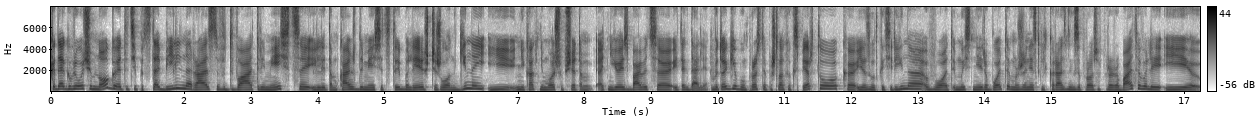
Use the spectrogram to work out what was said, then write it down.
когда я говорю очень много, это типа стабильно раз в 2-3 месяца или там каждый месяц ты болеешь тяжело ангиной и никак не можешь вообще там от нее избавиться и так далее. В итоге мы просто пошла к эксперту, к... ее зовут Катерина, вот, и мы с ней работаем, уже несколько разных запросов прорабатывали, и,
